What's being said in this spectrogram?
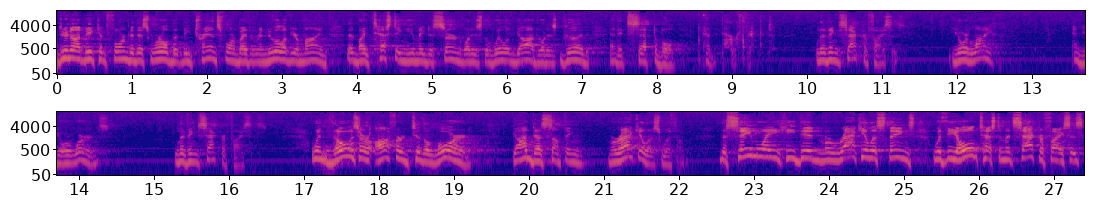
Do not be conformed to this world, but be transformed by the renewal of your mind, that by testing you may discern what is the will of God, what is good and acceptable and perfect. Living sacrifices, your life and your words, living sacrifices. When those are offered to the Lord, God does something miraculous with them. The same way he did miraculous things with the Old Testament sacrifices,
